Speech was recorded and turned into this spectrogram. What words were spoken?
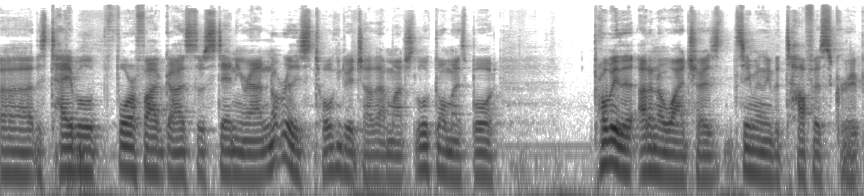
uh, this table, four or five guys sort of standing around, not really talking to each other that much. Looked almost bored. Probably the I don't know why I chose seemingly the toughest group.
